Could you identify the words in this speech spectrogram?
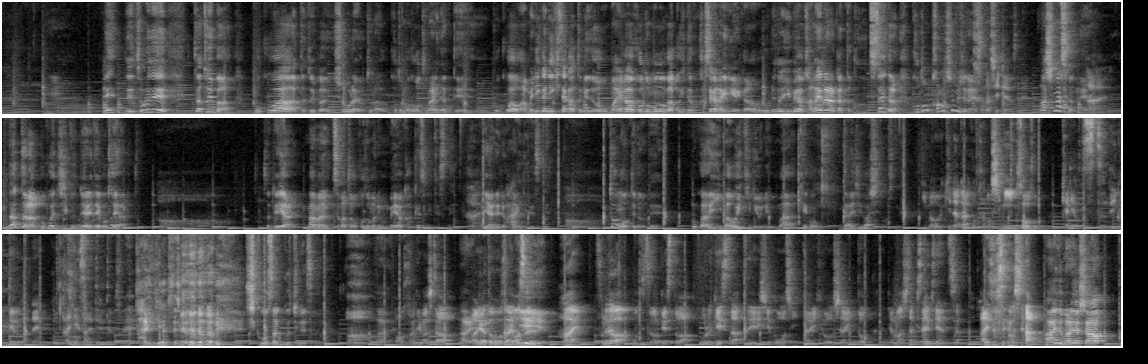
うんね、でそれで例えば僕は例えば将来大人子供が大人になって僕はアメリカに行きたかったけどお前が子供の学費とか稼がなきゃいけないから俺の夢が叶えられなかったって伝えたら子供悲しむじゃないですか。悲しいんじゃないですね。悲しますよね、はい。だったら僕は自分のやりたいことをやるあそれでやるまあまあ妻とか子供にも迷惑かけずにですねーはい。やれる範囲でですねと思ってるので僕は今を生きるようにまあ結構大事はしてますね。今を生きながらこう楽しみ。そうそうキャリアを包んでいくっていうのがね、こう体現されてるってことですね。大変してる。試行錯誤中です。けどねあはい。かりました、い。ありがとうございます。いえいえ。はい、それでは本日のゲストはオルケスタ税理士法人代表社員の山下久之先生でした。ありがとうございました。はいどうもありがとうございました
